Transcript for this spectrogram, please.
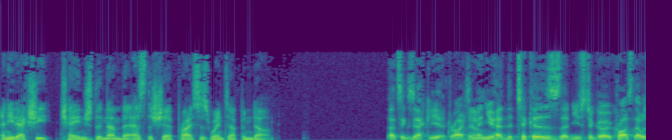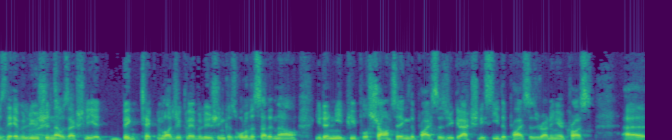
and he'd actually change the number as the share prices went up and down. That's exactly it, right? Yeah. And then you had the tickers that used to go across. That was the evolution. That was actually a big technological evolution because all of a sudden now you don't need people shouting the prices. You could actually see the prices running across uh,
